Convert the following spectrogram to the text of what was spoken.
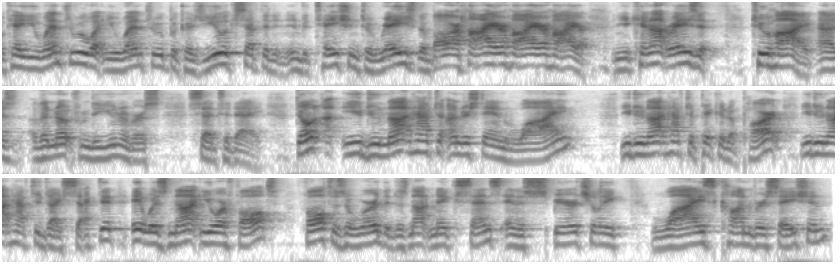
Okay, you went through what you went through because you accepted an invitation to raise the bar higher, higher, higher. And you cannot raise it too high, as the note from the universe said today. Don't uh, you do not have to understand why. You do not have to pick it apart. You do not have to dissect it. It was not your fault. Fault is a word that does not make sense in a spiritually wise conversation.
